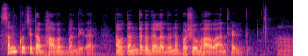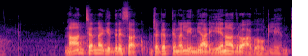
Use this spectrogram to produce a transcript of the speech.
ಸಂಕುಚಿತ ಭಾವಕ್ಕೆ ಬಂದಿದ್ದಾರೆ. ನಾವು ತಂತ್ರದಲ್ಲಿ ಅದನ್ನು ಪಶುಭಾವ ಅಂತ ಹೇಳ್ತೀವಿ. ನಾನು ಚೆನ್ನಾಗಿದ್ದರೆ ಸಾಕು ಜಗತ್ತಿನಲ್ಲಿ ಇನ್ಯಾರು ಏನಾದರೂ ಆಗೋ ಹೋಗ್ಲಿ ಅಂತ.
